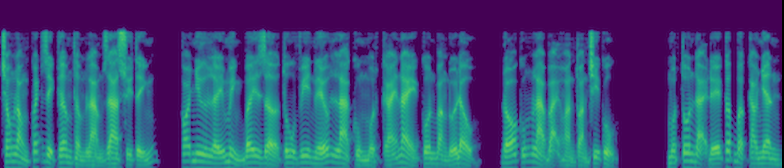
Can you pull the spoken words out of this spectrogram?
trong lòng quách dịch âm thầm làm ra suy tính, coi như lấy mình bây giờ tu vi nếu là cùng một cái này côn bằng đối đầu, đó cũng là bại hoàn toàn tri cục. Một tôn đại đế cấp bậc cao nhân,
